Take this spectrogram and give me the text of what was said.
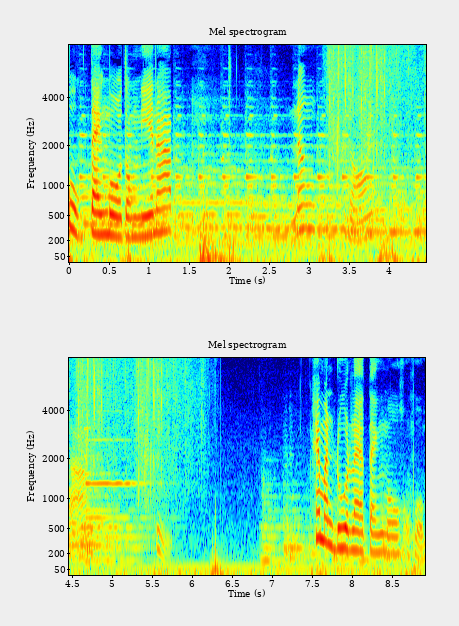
ปลูกแตงโมตรงนี้นะครับ ให้มันดูแลแตงโมของผม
